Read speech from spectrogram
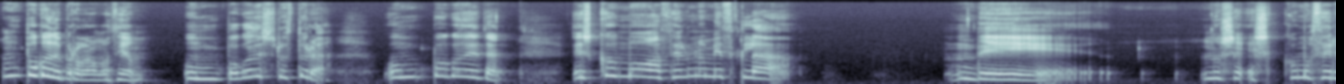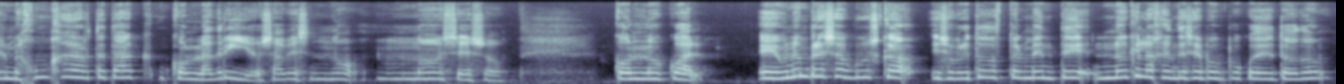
un poco de programación, un poco de estructura, un poco de tal. Es como hacer una mezcla de... No sé, es como hacer el mejor Heart Attack con ladrillo, ¿sabes? No, no es eso. Con lo cual, eh, una empresa busca, y sobre todo actualmente, no que la gente sepa un poco de todo,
